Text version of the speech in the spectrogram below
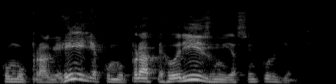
como pró-guerrilha, como pró-terrorismo e assim por diante.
